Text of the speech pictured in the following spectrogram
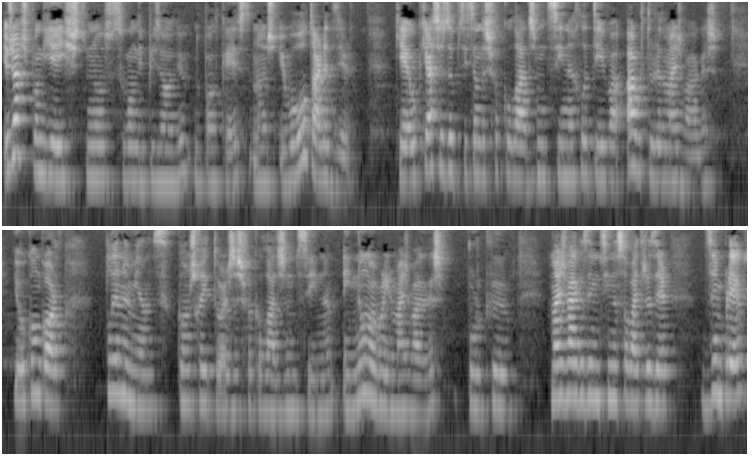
eu já respondi a isto no segundo episódio do podcast, mas eu vou voltar a dizer, que é o que achas da posição das faculdades de medicina relativa à abertura de mais vagas? Eu concordo plenamente com os reitores das faculdades de medicina em não abrir mais vagas, porque mais vagas em medicina só vai trazer desemprego,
